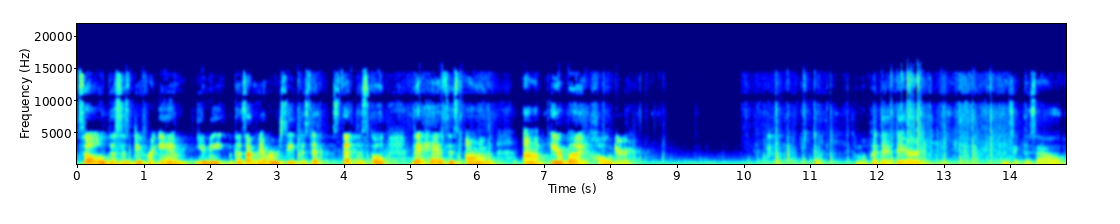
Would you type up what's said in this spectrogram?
So this is different and unique because i've never received a stethoscope that has its own um earbud holder I'm gonna put that there. I'm gonna take this out.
